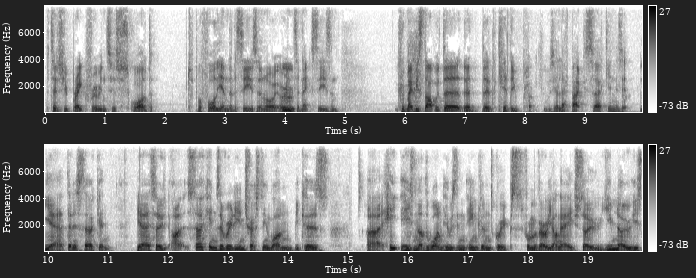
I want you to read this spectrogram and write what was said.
potentially break through into squad before the end of the season or, or into next season. Could maybe start with the the, the kid who was your left back, Cirkin, is it? Yeah, Dennis Cirkin. Yeah, so uh, Cirkin's a really interesting one because uh, he he's another one who was in England groups from a very young age. So you know he's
